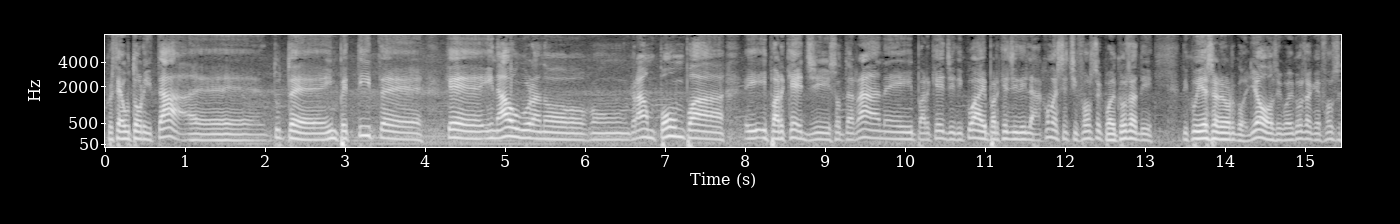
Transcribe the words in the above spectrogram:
queste autorità eh, tutte impettite che inaugurano con gran pompa i, i, parcheggi sotterranei, i parcheggi di qua, i parcheggi di là, come se ci fosse qualcosa di, di cui essere orgogliosi, qualcosa che fosse,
